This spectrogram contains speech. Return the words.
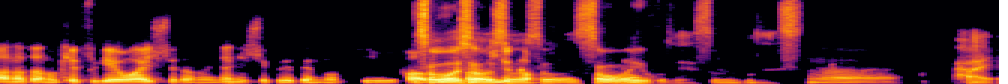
あなたの血芸を愛してたのに何してくれてんのっていうパートナそうーそうそうそう、そういうことです。そういうことです。ははい。い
